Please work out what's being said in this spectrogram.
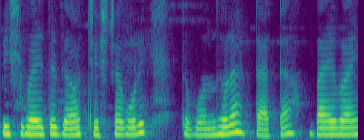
পিসি বাড়িতে যাওয়ার চেষ্টা করি। তো বন্ধুরা, টাটা, বাই বাই।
